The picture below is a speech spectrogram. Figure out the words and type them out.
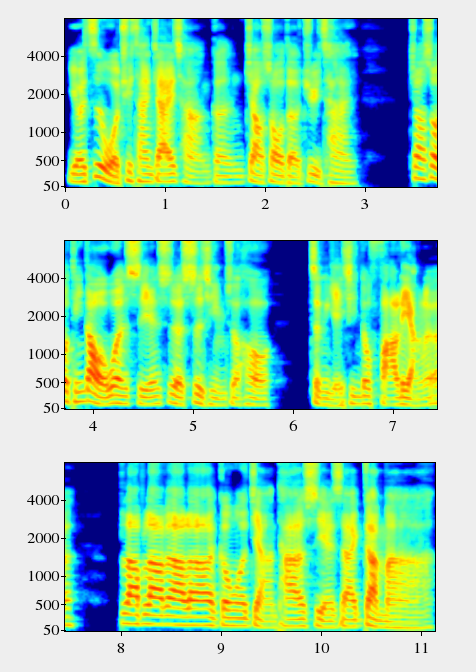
有一次我去参加一场跟教授的聚餐，教授听到我问实验室的事情之后，整个眼睛都发亮了，巴拉巴拉巴拉拉跟我讲他的实验室在干嘛。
